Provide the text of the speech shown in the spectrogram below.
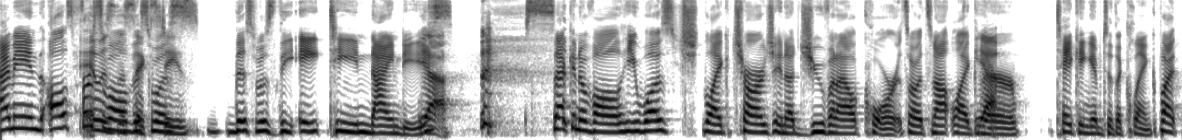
I mean, all first of all, the this was this was the 1890s. Yeah. Second of all, he was ch- like charged in a juvenile court, so it's not like Yeah. they're taking him to the clink. But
